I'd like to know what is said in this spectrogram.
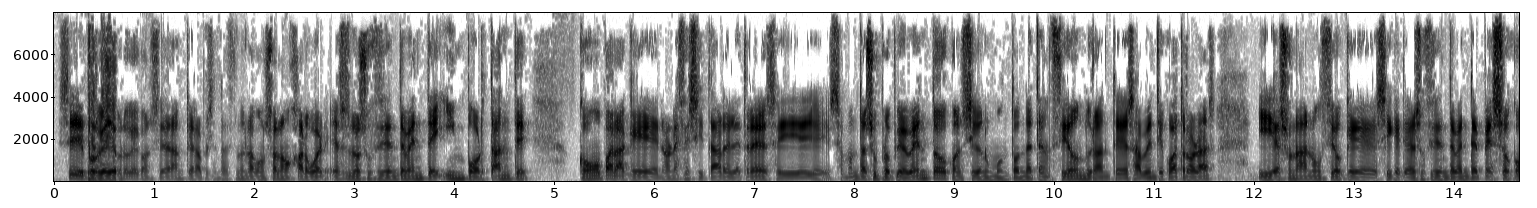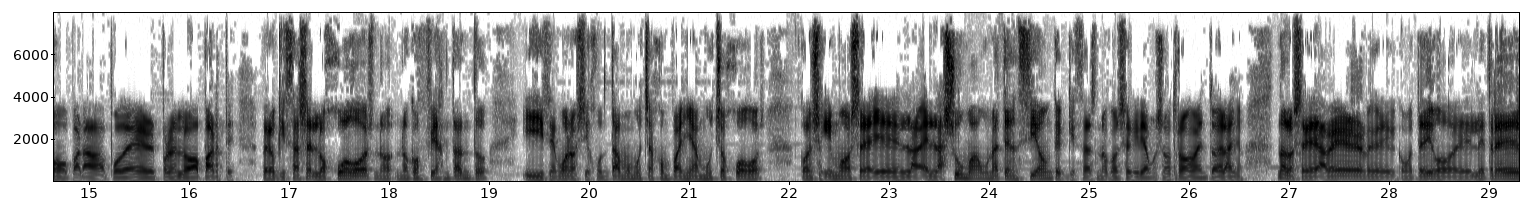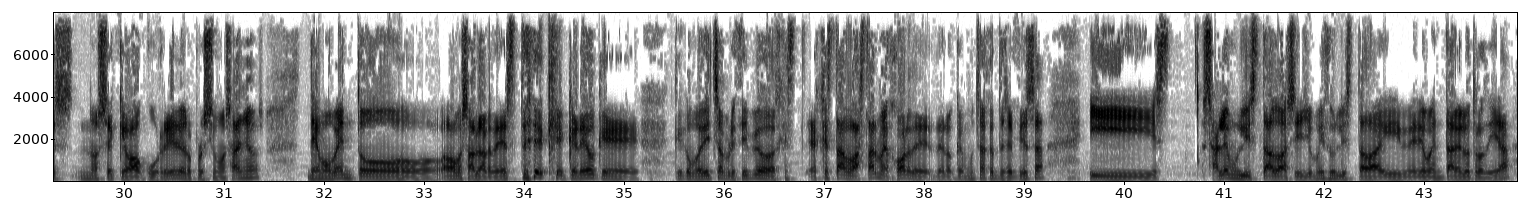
Sí, porque yo creo que consideran que la presentación de una consola o un hardware es lo suficientemente importante como para que no necesitar el E3 y, se monta su propio evento, consiguen un montón de atención durante esas 24 horas y es un anuncio que sí que tiene suficientemente peso como para poder ponerlo aparte. Pero quizás en los juegos no, confían tanto y dicen, bueno, si juntamos muchas compañías, muchos juegos, conseguimos eh, en, la, en, la, suma una atención que quizás no conseguiríamos en otro momento del año. No lo sé, a ver, eh, como te digo, el E3 no sé qué va a ocurrir en los próximos años. De momento vamos a hablar de este, que creo que, que como he dicho al principio, es que, es que está, va a estar mejor de, de lo que mucha gente se piensa. Y sale un listado así, yo me hice un listado ahí medio mental el otro día,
